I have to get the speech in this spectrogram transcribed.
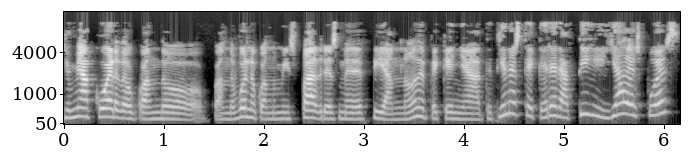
Yo me acuerdo cuando, cuando, bueno, cuando mis padres me decían, ¿no? De pequeña, te tienes que querer a ti y ya después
